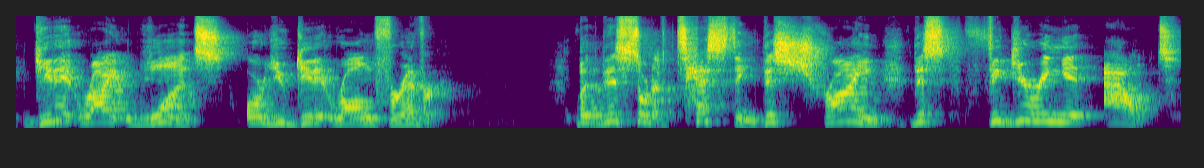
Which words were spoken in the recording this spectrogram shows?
get it right once or you get it wrong forever. But this sort of testing, this trying, this figuring it out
